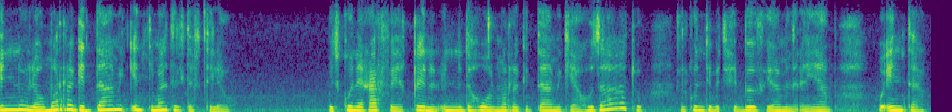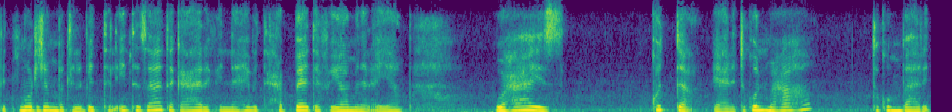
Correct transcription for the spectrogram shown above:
إنه لو مرة قدامك أنت ما تلتفتي له. بتكوني عارفة يقينا إنه ده هو المرة قدامك يا هو ذاته اللي كنت بتحبيه في يوم من الأيام. وإنت بتمر جنبك البت اللي إنت ذاتك عارف إنها هي في يوم من الأيام. وعايز كنت يعني تكون معاها تكون بارد.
